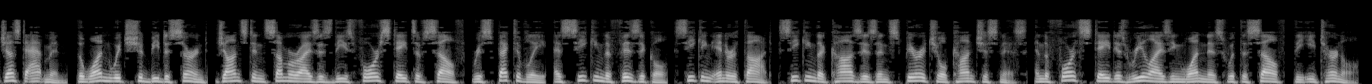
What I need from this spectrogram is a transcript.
just Atman, the one which should be discerned. Johnston summarizes these four states of self, respectively, as seeking the physical, seeking inner thought, seeking the causes and spiritual consciousness, and the fourth state is realizing oneness with the self, the eternal.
